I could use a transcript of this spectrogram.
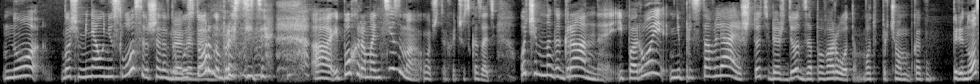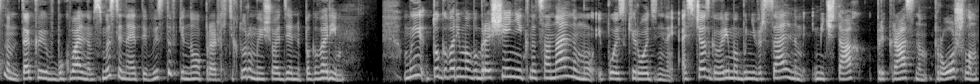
Но, в общем, меня унесло совершенно в другую да, сторону, да. простите. А, эпоха романтизма, вот что я хочу сказать, очень многогранная, и порой не представляешь, что тебя ждет за поворотом. Вот причем как переносном, так и в буквальном смысле на этой выставке, но про архитектуру мы еще отдельно поговорим. Мы то говорим об обращении к национальному и поиске Родины, а сейчас говорим об универсальном мечтах, прекрасном прошлом.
